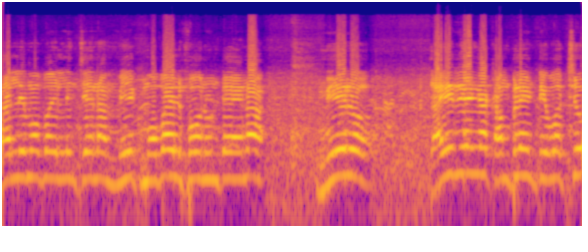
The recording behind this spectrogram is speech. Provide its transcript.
తల్లి మొబైల్ నుంచైనా మీకు మొబైల్ ఫోన్ ఉంటే అయినా మీరు ధైర్యంగా కంప్లైంట్ ఇవ్వచ్చు.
